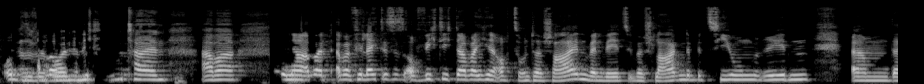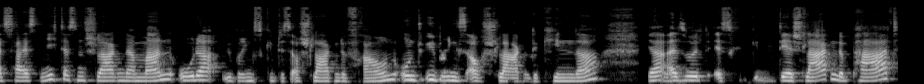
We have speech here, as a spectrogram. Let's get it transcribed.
Und also wir aber, wollen ja nicht verurteilen, aber genau, aber aber vielleicht ist es auch wichtig, dabei hier auch zu unterscheiden, wenn wir jetzt über schlagende Beziehungen reden. Ähm, das heißt nicht, dass ein schlagender Mann oder übrigens gibt es auch schlagende Frauen und übrigens auch schlagende Kinder. Ja, also es der schlagende Part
